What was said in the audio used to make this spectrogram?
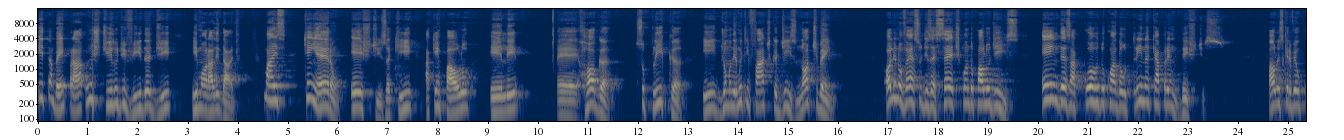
e também para um estilo de vida de imoralidade. Mas quem eram estes aqui a quem Paulo ele é, roga, suplica e de uma maneira muito enfática diz: note bem, Olhe no verso 17, quando Paulo diz: em desacordo com a doutrina que aprendestes. Paulo escreveu,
